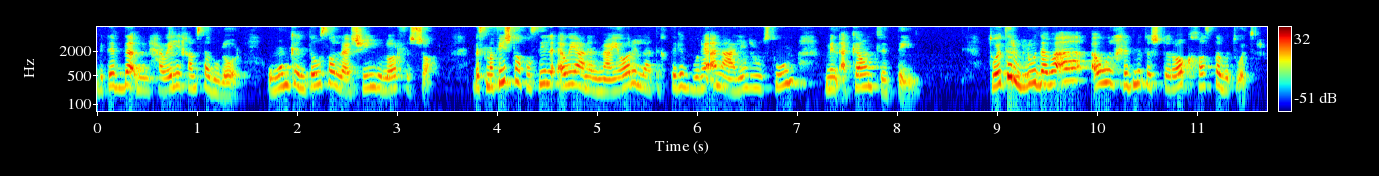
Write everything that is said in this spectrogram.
بتبدأ من حوالي 5 دولار وممكن توصل ل 20 دولار في الشهر. بس مفيش تفاصيل قوي عن المعيار اللي هتختلف بناء عليه الرسوم من account للتاني. Twitter Blue ده بقى أول خدمة اشتراك خاصة بتويتر.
